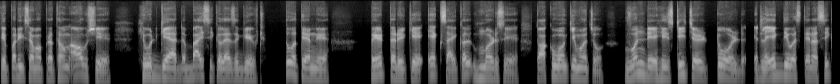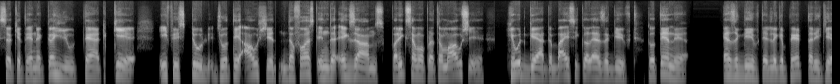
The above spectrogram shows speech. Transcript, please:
તે પરીક્ષામાં પ્રથમ આવશે he would get a bicycle as a gift તો તેને ભેટ તરીકે એક સાયકલ મળશે. તો આખું વાંકી વાંચો. One day his teacher told એટલે એક દિવસ તેના શિક્ષકે તેને કહ્યું ધેટ કે ઇફ હી સ્ટુડ જો તે આવશે the first in the exams પરીક્ષામાં પ્રથમ આવશે he would get bicycle as a gift તો તેને એઝ અ ગિફ્ટ એટલે કે ભેટ તરીકે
